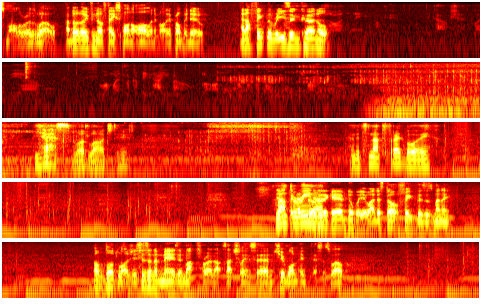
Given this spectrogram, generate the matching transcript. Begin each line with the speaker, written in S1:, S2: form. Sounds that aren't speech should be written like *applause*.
S1: smaller as well. I don't even know if they spawn at all anymore. They probably do. And I think the reason Colonel.
S2: Yes, Blood Lodge, dude. And it's not Fred Boy.
S1: Yeah, I think that's the game W. I just don't think there's as many. On Blood Lodge, this is an amazing map for her. That's actually insane. She wanted this as well.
